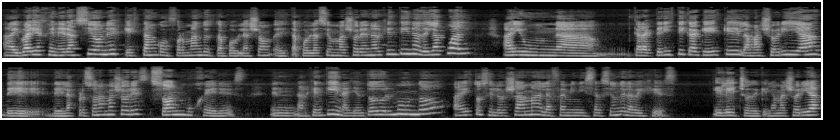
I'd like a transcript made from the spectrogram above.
hay varias generaciones que están conformando esta población, esta población mayor en Argentina, de la cual hay una característica que es que la mayoría de, las personas mayores son mujeres. En Argentina y en todo el mundo a esto se lo llama la feminización de la vejez. El hecho de que la mayoría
